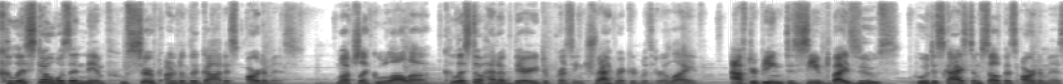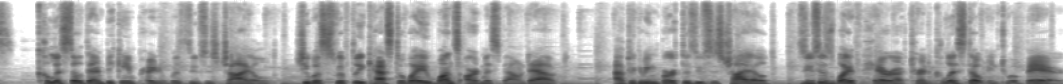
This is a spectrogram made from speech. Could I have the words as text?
Callisto was a nymph who served under the goddess Artemis. Much like Ulala, Callisto had a very depressing track record with her life. After being deceived by Zeus, who disguised himself as Artemis, Callisto then became pregnant with Zeus's child. She was swiftly cast away once Artemis found out. After giving birth to Zeus's child, Zeus's wife Hera turned Callisto into a bear.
